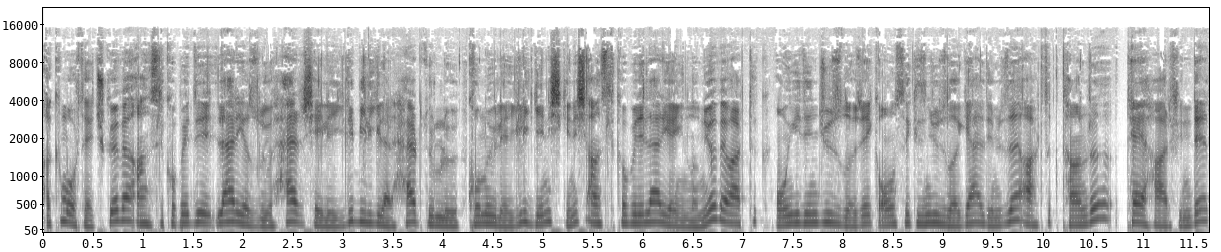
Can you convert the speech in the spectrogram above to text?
akım ortaya çıkıyor ve ansiklopediler yazılıyor. Her şeyle ilgili bilgiler, her türlü konuyla ilgili geniş geniş ansiklopediler yayınlanıyor ve artık 17 yüzyıla özellikle 18. yüzyıla geldiğimizde artık Tanrı T harfinde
